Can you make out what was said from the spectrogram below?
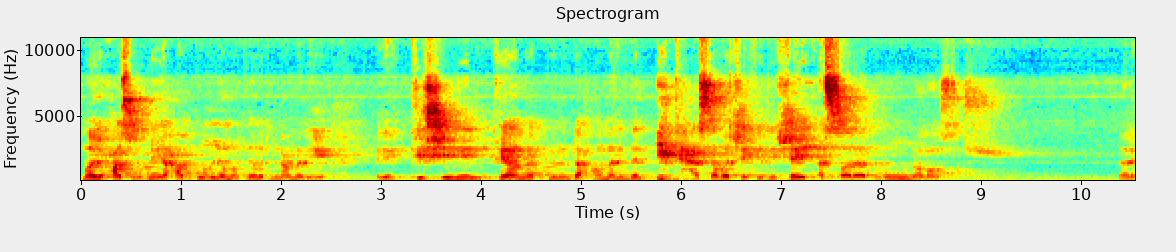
ma yuhasibu bihi abduhu yevmel kıyameti min amelihi. Yani kişinin kıyamet gününde amelinden ilk hesaba çekildiği şey es-salatuhu namazdır. Yani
